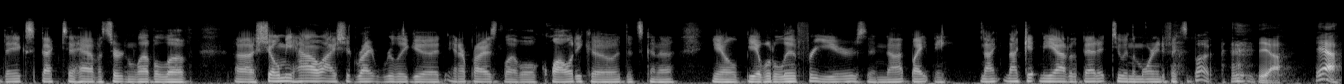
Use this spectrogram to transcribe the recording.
they expect to have a certain level of uh, show me how I should write really good enterprise level quality code that's gonna, you know, be able to live for years and not bite me, not not get me out of the bed at two in the morning to fix a bug. Yeah, yeah.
